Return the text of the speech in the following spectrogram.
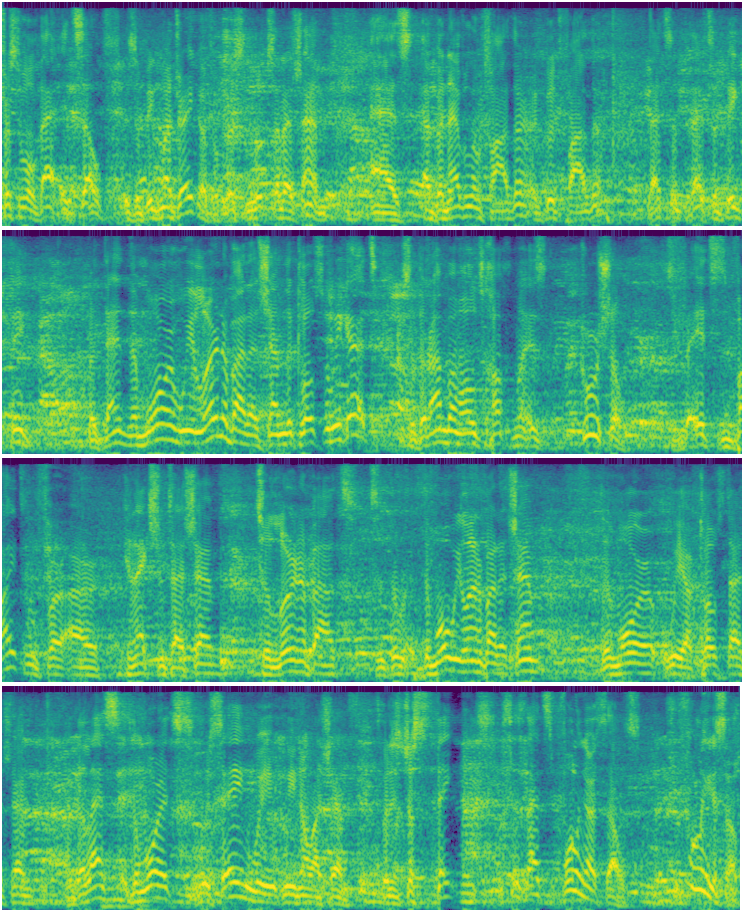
first of all that itself is a big madrega. If a person looks at Hashem as a benevolent father, a good father, that's a that's a big thing. But then the more we learn about Hashem, the closer we get. So the Rambam holds Chachma is crucial. It's, vital for our connection to Hashem to learn about. To the, more we learn about Hashem, the more we are close to Hashem. And the less, the more it's we're saying we, we know Hashem, but it's just statements. He says that's fooling ourselves. You're fooling yourself.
